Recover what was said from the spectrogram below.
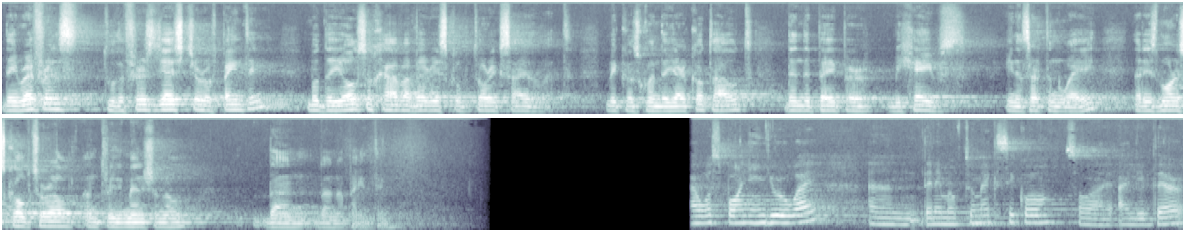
they reference to the first gesture of painting, but they also have a very sculptoric side of it. Because when they are cut out, then the paper behaves in a certain way that is more sculptural and three dimensional than, than a painting. I was born in Uruguay and then I moved to Mexico, so I, I live there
